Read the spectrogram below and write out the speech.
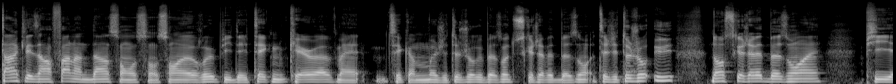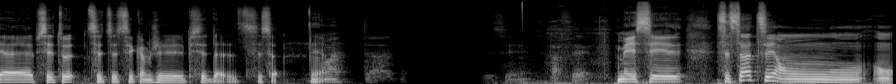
tant que les enfants là-dedans sont, sont, sont heureux, puis they taken care of, mais tu sais, comme moi, j'ai toujours eu besoin de tout ce que j'avais de besoin. Tu sais, j'ai toujours eu donc ce que j'avais de besoin. Puis, euh, c'est tout. C'est comme j'ai. Puis c'est ça. Yeah. Mais c'est ça, tu sais, on, on,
